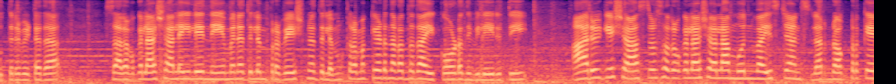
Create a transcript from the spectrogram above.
ഉത്തരവിട്ടത്. സർവകലാശാലയിലെ നിയമനത്തിലും പ്രവേശനത്തിലും ക്രമക്കേട് നടന്നതായി കോടതി വിലയിരുത്തി. ആരോഗ്യ ശാസ്ത്ര സർവകലാശാല മുൻ vice chancellor doctor K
